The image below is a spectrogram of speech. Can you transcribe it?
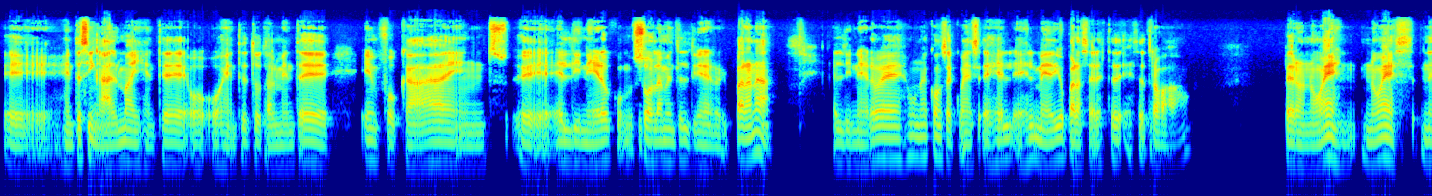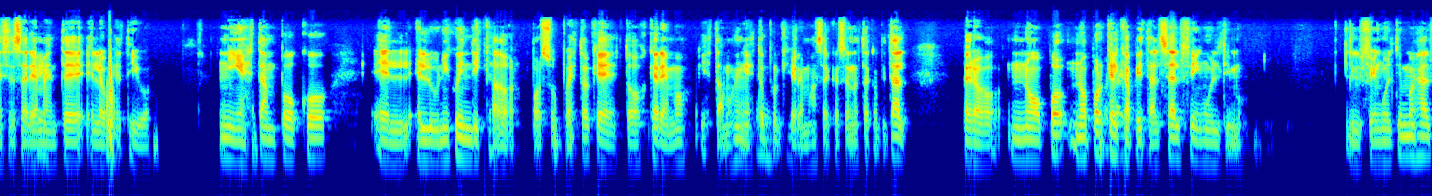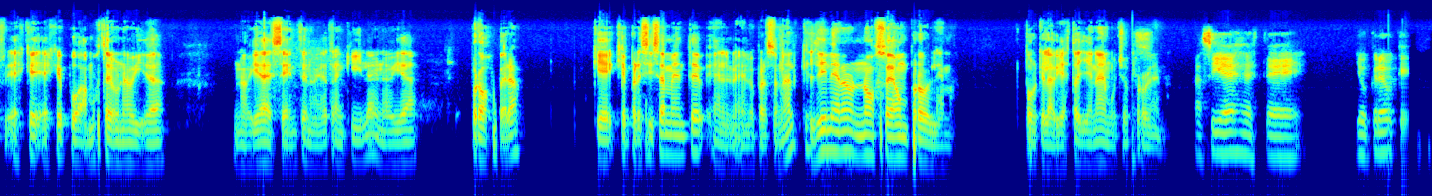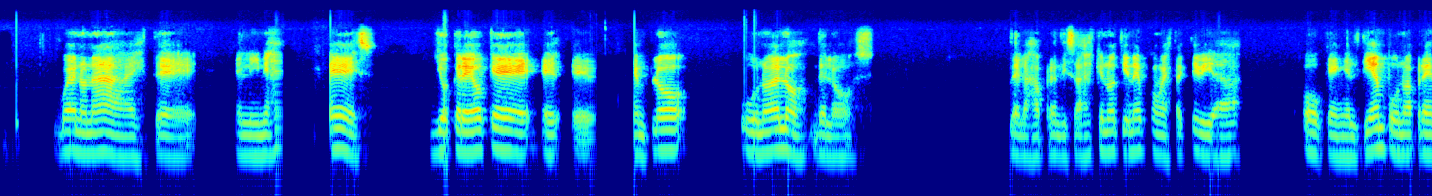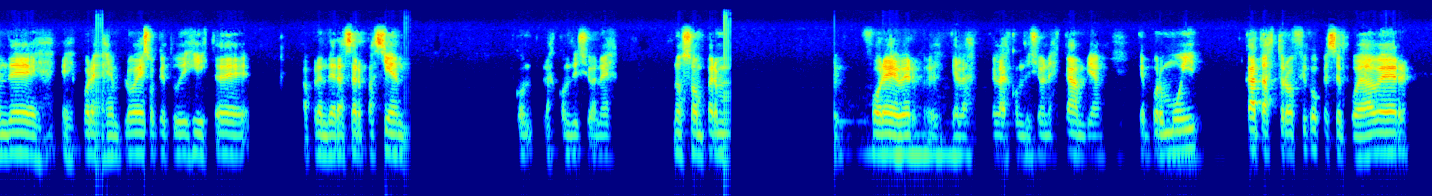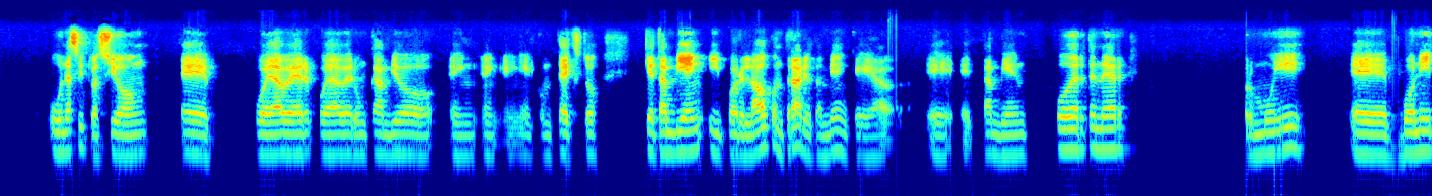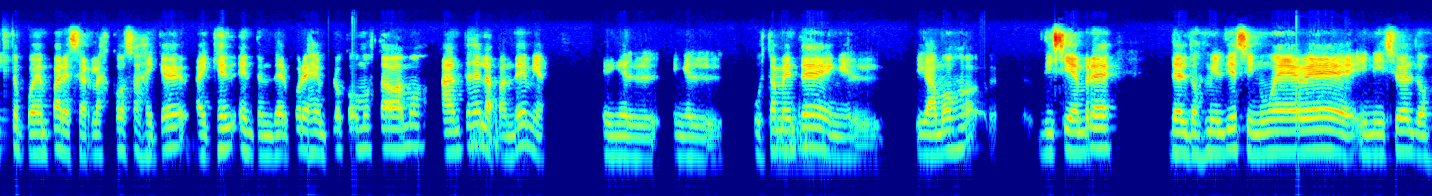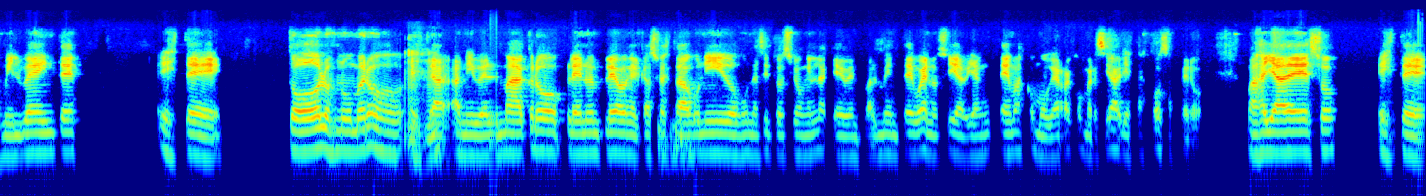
eh, gente sin alma y gente o, gente totalmente enfocada en eh, el dinero, solamente el dinero. Y para nada. El dinero es una consecuencia, es el, es el medio para hacer este, este trabajo, pero no es, no es necesariamente el objetivo, ni es tampoco el, el, único indicador. Por supuesto que todos queremos y estamos en esto porque queremos hacer crecer nuestra capital, pero no, no porque el capital sea el fin último. El fin último es, es, que, es que podamos tener una vida, una vida decente, una vida tranquila, una vida próspera que, precisamente en, lo personal, que el dinero no sea un problema, porque la vida está llena de muchos problemas. Así es, este, yo creo que, bueno, nada, este, en líneas es, yo creo que, eh, eh, por ejemplo, uno de los, de los, de los aprendizajes que uno tiene con esta actividad o que en el tiempo uno aprende es, por ejemplo, eso que tú dijiste de aprender a ser paciente. Con las condiciones no son permanentes forever, eh, que las, que las condiciones cambian, que por muy catastrófico que se pueda ver una situación, eh, puede, haber, puede haber un cambio en, en, el contexto, que también, y por el lado contrario también, que eh, también poder tener, por muy bonito que pueden parecer las cosas, hay que, hay que entender, por ejemplo, cómo estábamos antes de la pandemia, en el, en el justamente en el, digamos, diciembre del 2019, inicio del 2020, este, todos los números este, a, nivel macro, pleno empleo en el caso de Estados Unidos, una situación en la que eventualmente, bueno, sí, habían temas como guerra comercial y estas cosas, pero más allá de eso, este,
